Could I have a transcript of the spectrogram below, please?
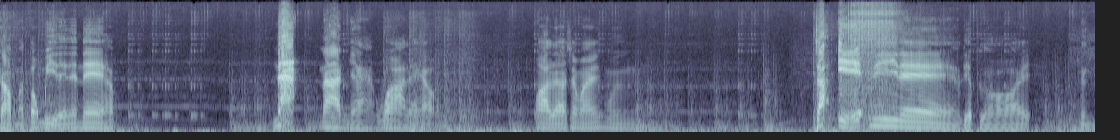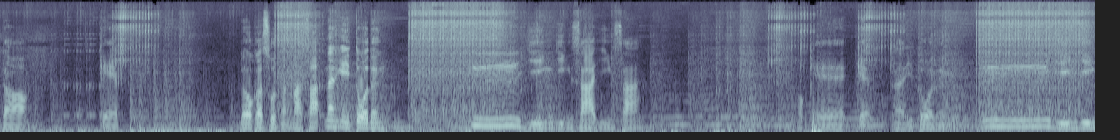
กลับมันต้องมีอะไรแน่ๆครับน่ะน่านไงว่าแล้ว ว่าแล้วใช่ไหมมึงจะเอ๋นี่แน่เรียบร้อยหนึ่งดอก เก็บโดกระสุนมันมาซะนั่นไงอีกตัวหนึ่งอืมยิงยิงซะยิงซะ เค เก็บนั่นอีกตัวหนึ่งยิงยิง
